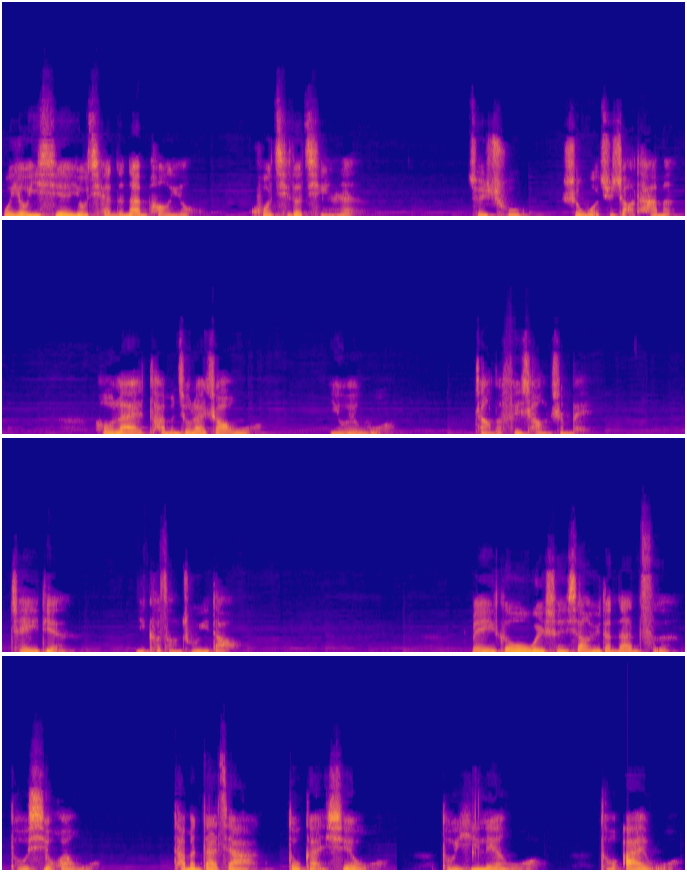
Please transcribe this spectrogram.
我有一些有钱的男朋友，阔气的情人。最初是我去找他们，后来他们就来找我，因为我长得非常之美。这一点，你可曾注意到？每一个我委身相与的男子都喜欢我，他们大家都感谢我，都依恋我，都爱我。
